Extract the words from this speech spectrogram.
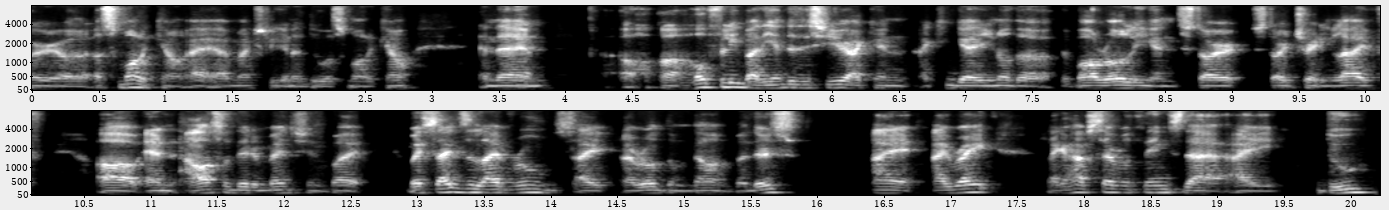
or a, a, small account. I, am actually gonna do a small account, and then uh, uh, hopefully by the end of this year, I can I can get you know the the ball rolling and start start trading live. Uh, and I also didn't mention, but besides the live rooms, I I wrote them down. But there's I I write like I have several things that I do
